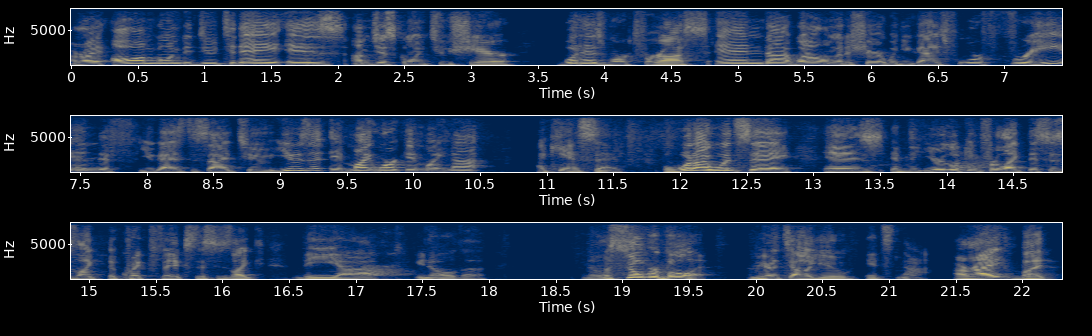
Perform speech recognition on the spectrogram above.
All right. All I'm going to do today is I'm just going to share what has worked for us. And, uh, well, I'm going to share it with you guys for free. And if you guys decide to use it, it might work, it might not. I can't say. But what I would say is if you're looking for like, this is like the quick fix, this is like the, uh, you know, the, you know, the silver bullet. I'm here to tell you it's not. All right. But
